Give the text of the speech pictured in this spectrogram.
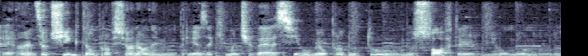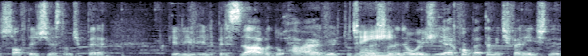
É, antes eu tinha que ter um profissional na minha empresa que mantivesse o meu produto, o meu software, meu, meu, meu software de gestão de pé. Porque ele, ele precisava do hardware e tudo Sim. mais. Né? Hoje é completamente diferente, né?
